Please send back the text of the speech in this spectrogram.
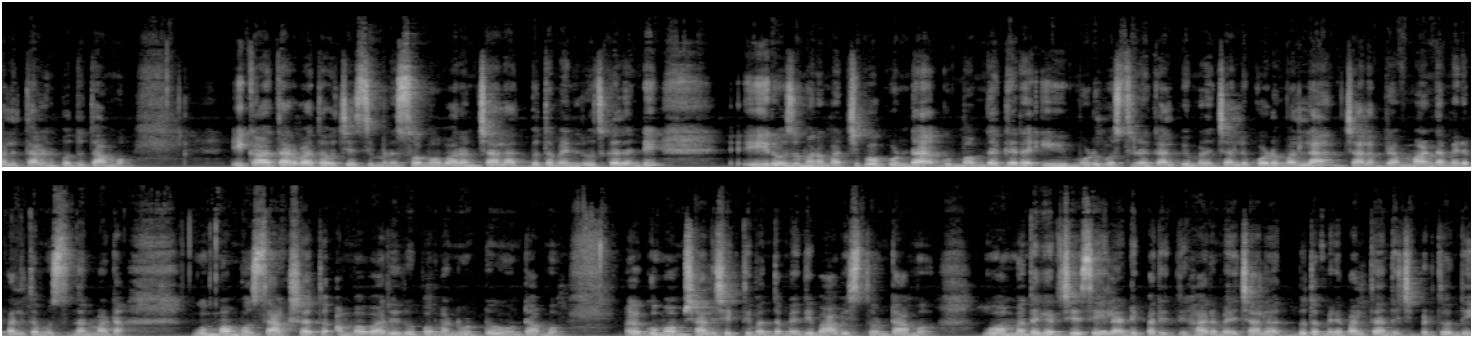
ఫలితాలను పొందుతాము. ఇక ఆ తర్వాత వచ్చేసి మన సోమవారం చాలా అద్భుతమైన రోజు కదండి. ఈరోజు మనం మర్చిపోకుండా గుమ్మం దగ్గర ఈ మూడు వస్తువులను కలిపి మనం చల్లుకోవడం వల్ల చాలా బ్రహ్మాండమైన ఫలితం వస్తుందన్నమాట. గుమ్మము సాక్షాత్ అమ్మవారి రూపం అనుకుంటూ ఉంటాము. గుమ్మం చాలా శక్తివంతమైనది భావిస్తుంటాము. గుమ్మమ్మ దగ్గర చేసే ఎలాంటి పరిహారం అనేది చాలా అద్భుతమైన ఫలితాన్ని తెచ్చిపెడుతుంది.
